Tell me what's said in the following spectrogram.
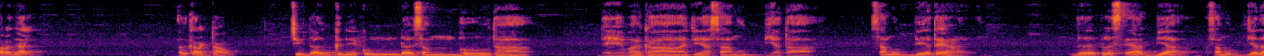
പറഞ്ഞാൽ അത് കറക്റ്റാവും ചിതഗ്നി കുണ്ട സംഭൂത ദേവകാര്യ സമുദ്യത സമുദ്യതയാണ് ദ പ്ലസ് അദ്യ സമുദ്യത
